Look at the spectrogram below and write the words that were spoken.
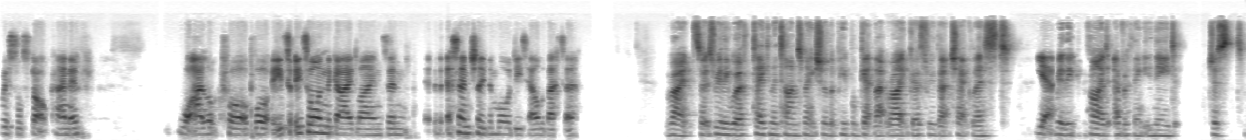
whistle stop kind of what I look for, but it's, it's all in the guidelines and essentially the more detail, the better. Right. So it's really worth taking the time to make sure that people get that right, go through that checklist. Yeah. Really provide everything you need just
